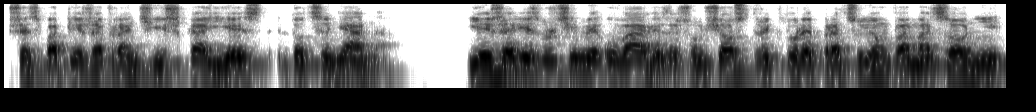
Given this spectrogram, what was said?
przez papieża Franciszka jest doceniana. Jeżeli zwrócimy uwagę, zresztą siostry, które pracują w Amazonii,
